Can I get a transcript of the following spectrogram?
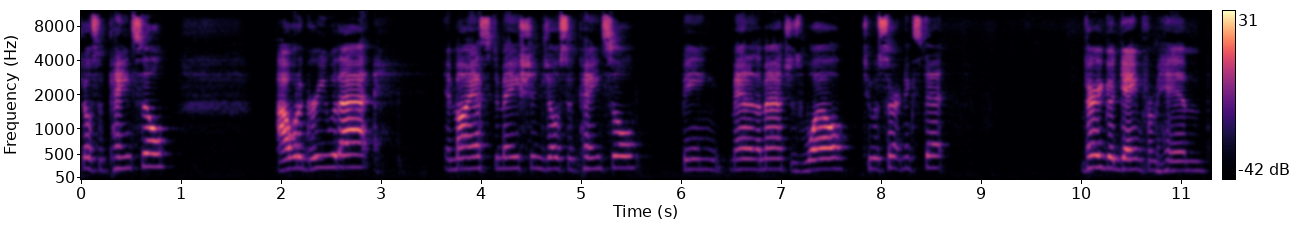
Joseph Paintsil. I would agree with that. In my estimation, Joseph Paintsil being man of the match as well to a certain extent. Very good game from him.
